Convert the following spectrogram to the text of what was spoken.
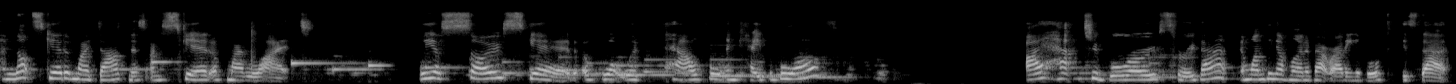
I'm not scared of my darkness, I'm scared of my light. We are so scared of what we're powerful and capable of I had to grow through that. And one thing I've learned about writing a book is that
